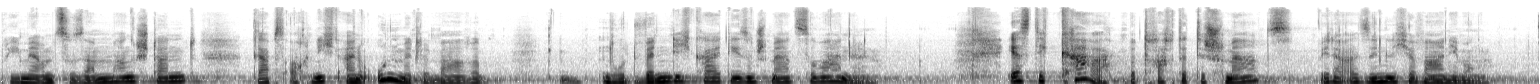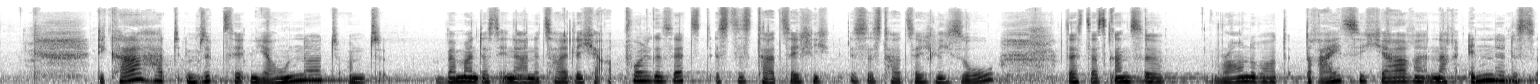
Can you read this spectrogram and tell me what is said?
primärem Zusammenhang stand, gab es auch nicht eine unmittelbare Notwendigkeit, diesen Schmerz zu behandeln. Erst Descartes betrachtete Schmerz wieder als sinnliche Wahrnehmung. Descartes hat im 17. Jahrhundert und wenn man das in eine zeitliche Abfolge setzt, ist es tatsächlich, ist es tatsächlich so, dass das Ganze roundabout 30 Jahre nach Ende des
